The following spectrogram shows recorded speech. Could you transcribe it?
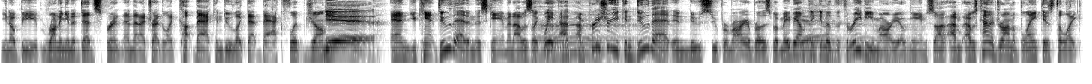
you know be running in a dead sprint and then I tried to like cut back and do like that backflip jump Yeah. and you can't do that in this game and I was like wait I, I'm pretty sure you can do ah. that in new Super Mario Brothers but maybe I'm thinking of the 3D Mario game so I, I'm, I was kind of drawing a blank as to like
